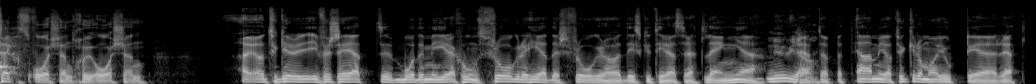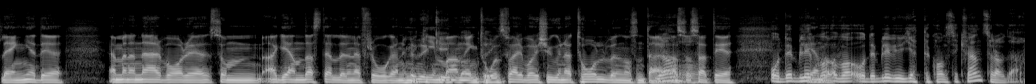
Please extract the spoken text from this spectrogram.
sex år sedan, sju år sedan. Ja, Jag tycker i och för sig att både migrationsfrågor och hedersfrågor har diskuterats rätt länge. Nu, ja. Rätt öppet. Ja, men jag tycker de har gjort det rätt länge. Det, jag menar, när var det som Agenda ställde den här frågan, hur mycket invandring tål Sverige? Var det 2012 eller något sånt där? Ja. Alltså, så att det, Och det, blev, det ändå- och det blev ju jättekonsekvenser av det.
